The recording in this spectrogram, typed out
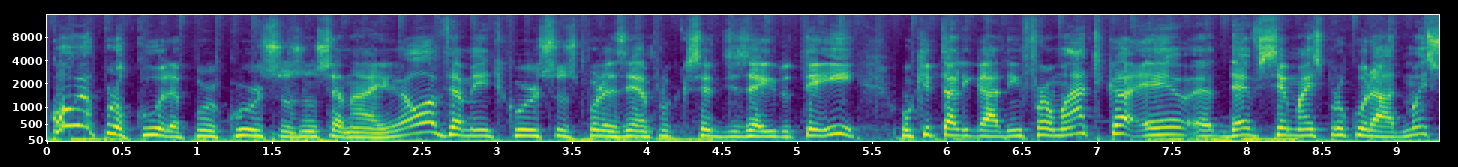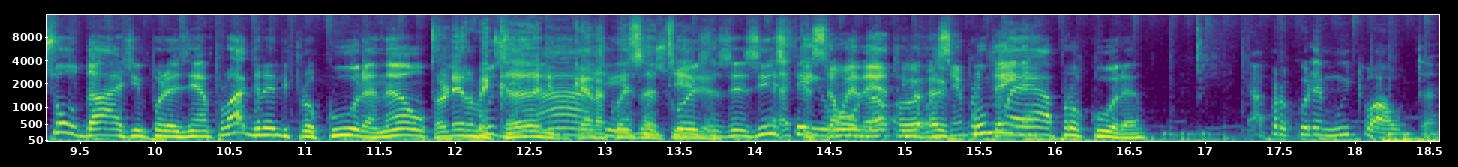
Qual é a procura por cursos no Senai? É, Obviamente, cursos, por exemplo, que você diz aí do TI, o que está ligado em informática é, é- deve ser mais procurado. Mas soldagem, por exemplo, a grande procura, não. Torneiro mecânico, que era coisa essas antiga. coisas existem. É ou não? elétrica, mas sempre Como tem, é né? a procura? A procura é muito alta,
